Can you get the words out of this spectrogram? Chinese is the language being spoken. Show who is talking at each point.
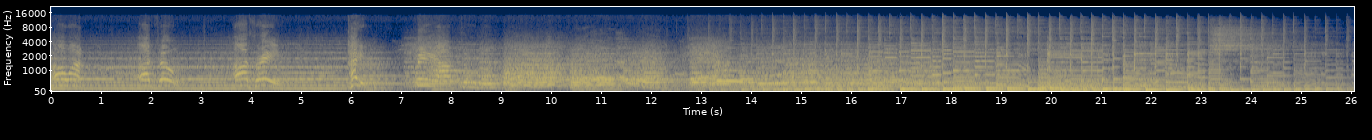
Speaker 1: R1, R2, R3. Take me out to the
